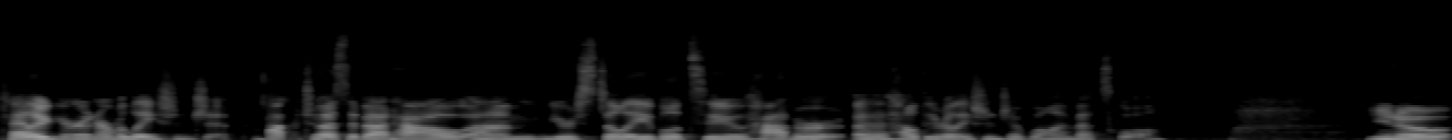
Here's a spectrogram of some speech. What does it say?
Tyler, you're in a relationship. Talk to us about how um, you're still able to have a, a, healthy relationship while in vet school. You know,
